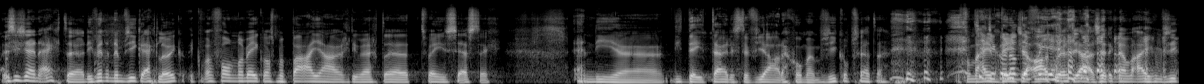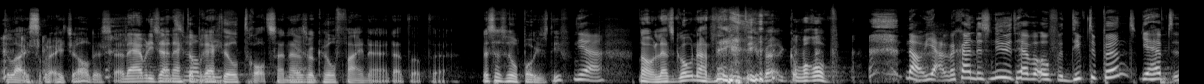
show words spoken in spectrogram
dus die zijn echt, die vinden de muziek echt leuk. Ik, volgende week was mijn pa jarig, die werd eh 62. En die, eh, die deed tijdens de verjaardag gewoon mijn muziek opzetten. Voor mij een beetje awkward. Ja, zit ik naar mijn eigen muziek te luisteren, weet je wel. Dus eh, nee, maar die zijn echt oprecht lief. heel trots. En dat is ook heel fijn. eh, dat, dat, eh, dus dat is heel positief. Ja, Nou, let's go naar het negatieve. Kom maar op. nou ja, we gaan dus nu het hebben over het dieptepunt. Je hebt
